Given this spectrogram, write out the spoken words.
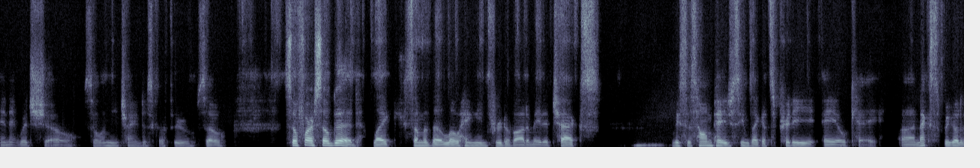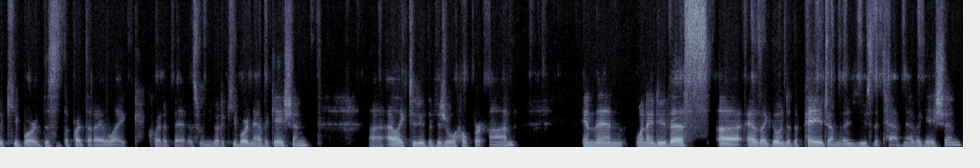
and it would show. So let me try and just go through. So, so far so good. Like some of the low hanging fruit of automated checks. At least this homepage seems like it's pretty a-okay. Uh, next, we go to the keyboard. This is the part that I like quite a bit is when you go to keyboard navigation. Uh, I like to do the visual helper on. And then when I do this, uh, as I go into the page, I'm going to use the tab navigation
